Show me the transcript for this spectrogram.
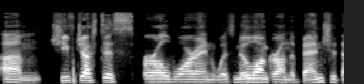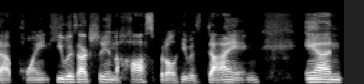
um, Chief Justice Earl Warren was no longer on the bench at that point. He was actually in the hospital. He was dying. And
